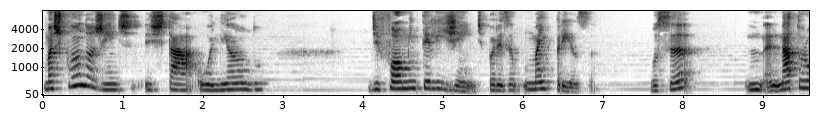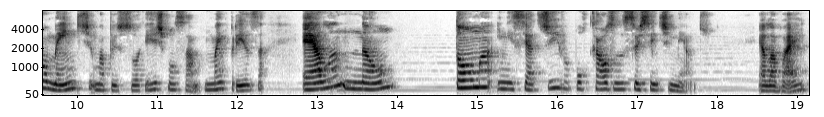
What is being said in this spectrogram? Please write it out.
Mas quando a gente está olhando de forma inteligente, por exemplo, uma empresa, você naturalmente, uma pessoa que é responsável por uma empresa, ela não toma iniciativa por causa dos seus sentimentos. Ela vai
